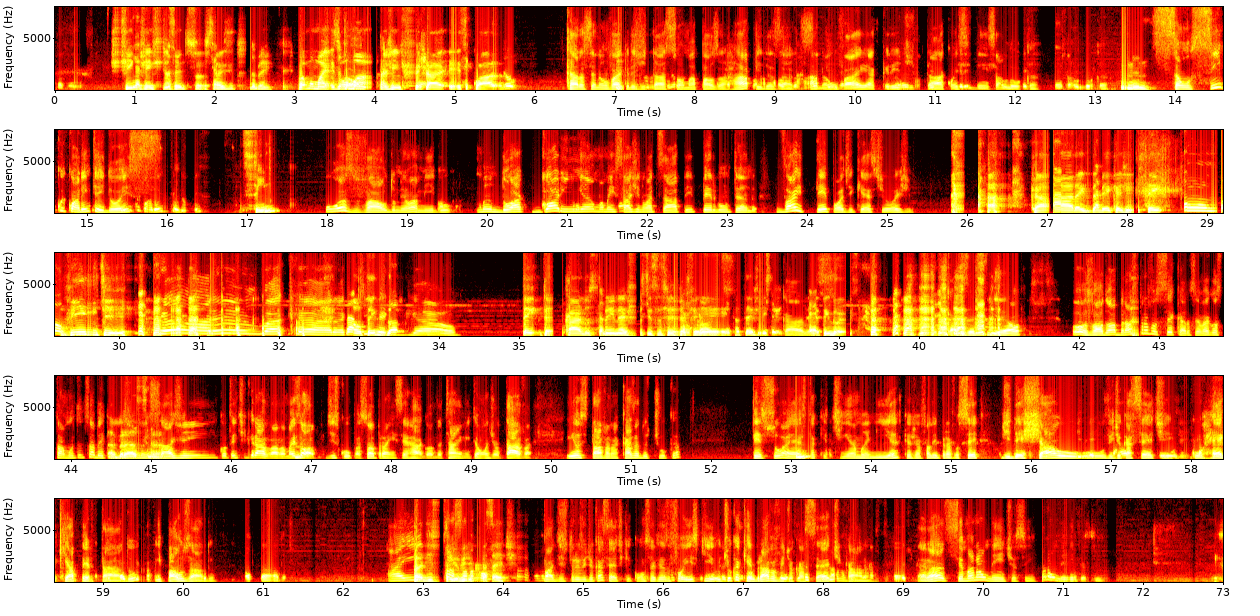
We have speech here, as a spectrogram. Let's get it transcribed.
Xinga a gente nas redes sociais e tudo bem. Vamos mais uma pra gente fechar esse quadro. Cara, você não vai acreditar, só uma pausa rápida, Zara. Você não vai acreditar coincidência louca. Hum. São 5h42. Sim. O Oswaldo, meu amigo, mandou agora uma mensagem no WhatsApp perguntando: vai ter podcast hoje? Cara, ainda bem que a gente tem um ouvinte! Caramba, cara! Não, que tem legal! Tem, tem o Carlos também, né? Justiça seja feita. Tem, tem, Carlos. É, tem dois. O Carlos é fiel. Ô, Oswaldo, um abraço pra você, cara. Você vai gostar muito de saber que abraço, eu mensagem enquanto a gente gravava. Mas, ó, desculpa, só pra encerrar God the Time, então, onde eu tava, eu estava na casa do Chuca, pessoa esta que tinha a mania, que eu já falei para você, de deixar o, o videocassete com o REC apertado e pausado. Aí para destruir o videocassete. Para destruir o videocassete, que com certeza foi isso que o Tchuca quebrava o videocassete, cara. Era semanalmente assim. Semanalmente assim.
